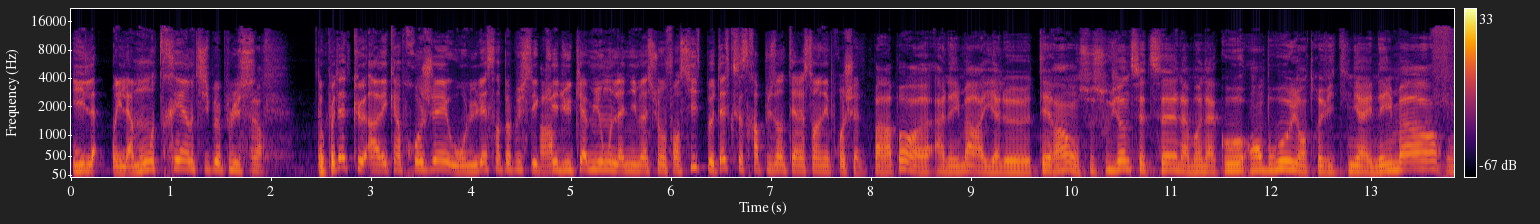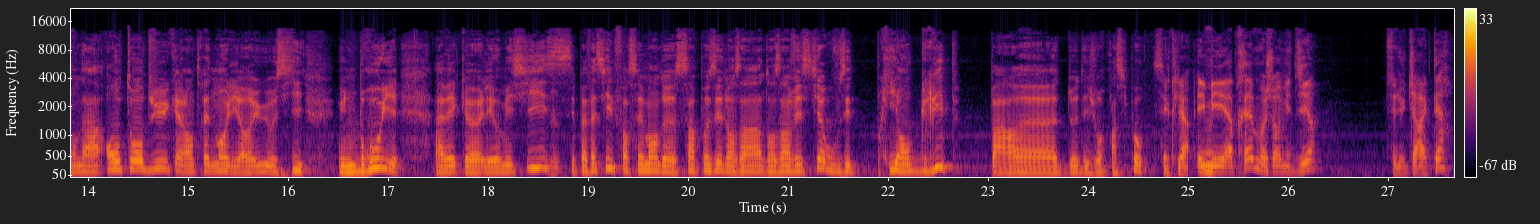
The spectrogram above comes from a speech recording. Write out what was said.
il, il a montré un petit peu plus. Alors- donc peut-être qu'avec un projet où on lui laisse un peu plus les Ah. clés du camion de l'animation offensive, peut-être que ça sera plus intéressant l'année prochaine. Par rapport euh, à Neymar, il y a le terrain. On se souvient de cette scène à Monaco, embrouille entre Vitinha et Neymar. On a entendu qu'à l'entraînement, il y aurait eu aussi une brouille avec euh, Léo Messi. C'est pas facile forcément de s'imposer dans un, dans un vestiaire où vous êtes pris en grippe par euh, deux des joueurs principaux. C'est clair. Et mais après, moi j'ai envie de dire, c'est du caractère.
